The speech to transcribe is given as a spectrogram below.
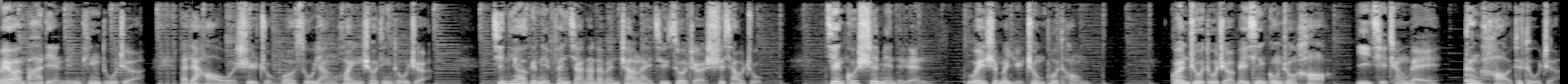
每晚八点，聆听读者。大家好，我是主播苏阳，欢迎收听读者。今天要跟你分享到的文章来自于作者施小主。见过世面的人，为什么与众不同？关注读者微信公众号，一起成为更好的读者。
